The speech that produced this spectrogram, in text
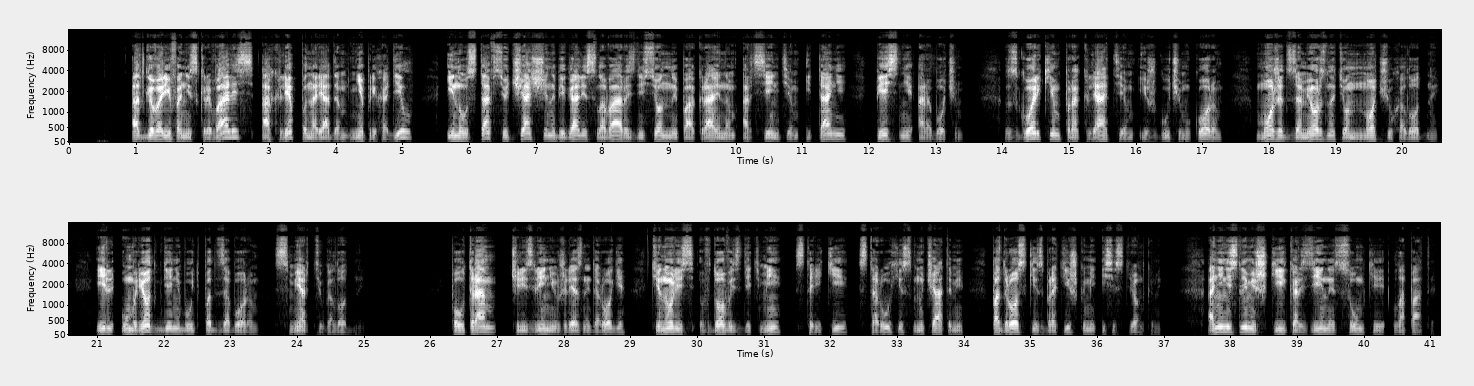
Отговорив, они скрывались, а хлеб по нарядам не приходил, и на уста все чаще набегали слова, разнесенные по окраинам Арсентием и Таней, песни о рабочем с горьким проклятием и жгучим укором, может замерзнуть он ночью холодной, или умрет где-нибудь под забором, смертью голодной. По утрам через линию железной дороги тянулись вдовы с детьми, старики, старухи с внучатами, подростки с братишками и сестренками. Они несли мешки, корзины, сумки, лопаты.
